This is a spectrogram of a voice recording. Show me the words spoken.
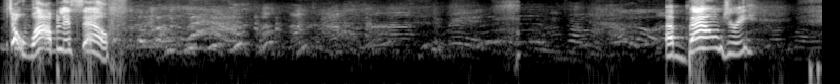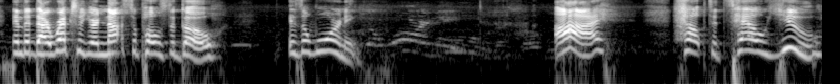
With your wobbly self. A boundary in the direction you're not supposed to go is a warning. I help to tell you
